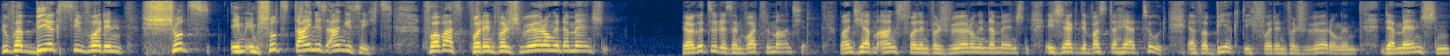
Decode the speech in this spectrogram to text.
Du verbirgst sie vor den Schutz, im, im Schutz deines Angesichts. Vor was? Vor den Verschwörungen der Menschen. Hör gut zu, das ist ein Wort für manche. Manche haben Angst vor den Verschwörungen der Menschen. Ich sage dir, was der Herr tut. Er verbirgt dich vor den Verschwörungen der Menschen.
